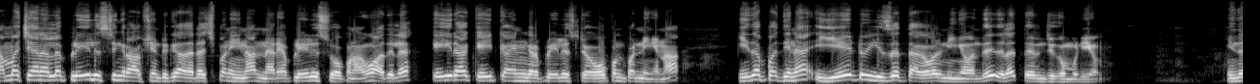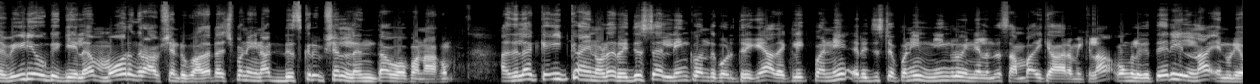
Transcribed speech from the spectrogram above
நம்ம சேனலில் பிளேலிஸ்ட்டுங்கிற ஆப்ஷன் இருக்குது அதை டச் பண்ணிங்கன்னா நிறையா பிளேலிஸ்ட் ஓப்பன் ஆகும். அதில் கெய்ரா கெயிட் காயின்ங்கிற பிளேலிஸ்ட்டை ஓப்பன் பண்ணிங்கன்னா இதை பற்றின ஏ டு இசட் தகவல் நீங்கள் வந்து இதில் தெரிஞ்சுக்க முடியும். இந்த வீடியோவுக்கு கீழே மோருங்கிற ஆப்ஷன் இருக்கும். அதை டச் பண்ணிங்கன்னா டிஸ்கிரிப்ஷன் லென்த்தாக ஓப்பன் ஆகும். அதில் கெயிட் காயினோட ரெஜிஸ்டர் லிங்க் வந்து கொடுத்துருக்கேன். அதை கிளிக் பண்ணி ரெஜிஸ்டர் பண்ணி நீங்களும் இன்னிலேருந்து சம்பாதிக்க ஆரம்பிக்கலாம். உங்களுக்கு தெரியலனா என்னுடைய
